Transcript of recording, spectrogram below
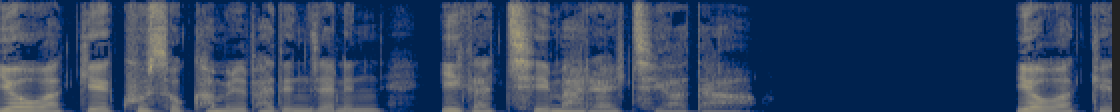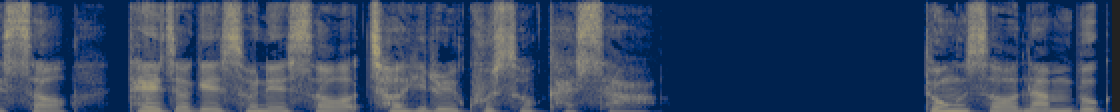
여호와께 구속함을 받은 자는 이같이 말할지어다. 여호와께서 대적의 손에서 저희를 구속하사 동서 남북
